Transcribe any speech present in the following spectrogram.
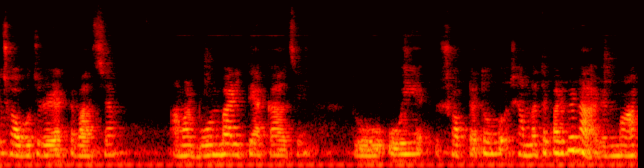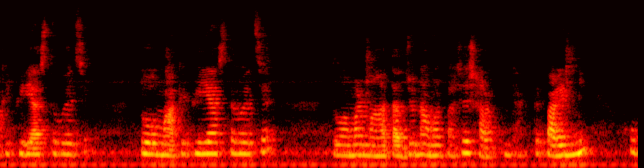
ছ বছরের একটা বাচ্চা। আমার বোন বাড়িতে একা আছে। তো ওই সবটা তো সামলাতে পারবে না। মাকে ফিরে আসতে হয়েছে। তো মাকে ফিরে আসতে হয়েছে। তো আমার মা তার জন্য আমার পাশে সারাক্ষণ থাকতে পারেননি। খুব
